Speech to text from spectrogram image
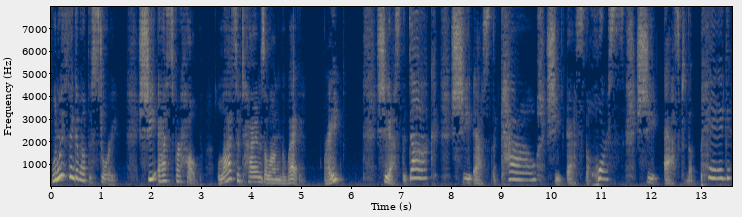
when we think about the story, she asked for help lots of times along the way, right? She asked the duck, she asked the cow, she asked the horse, she asked the pig.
